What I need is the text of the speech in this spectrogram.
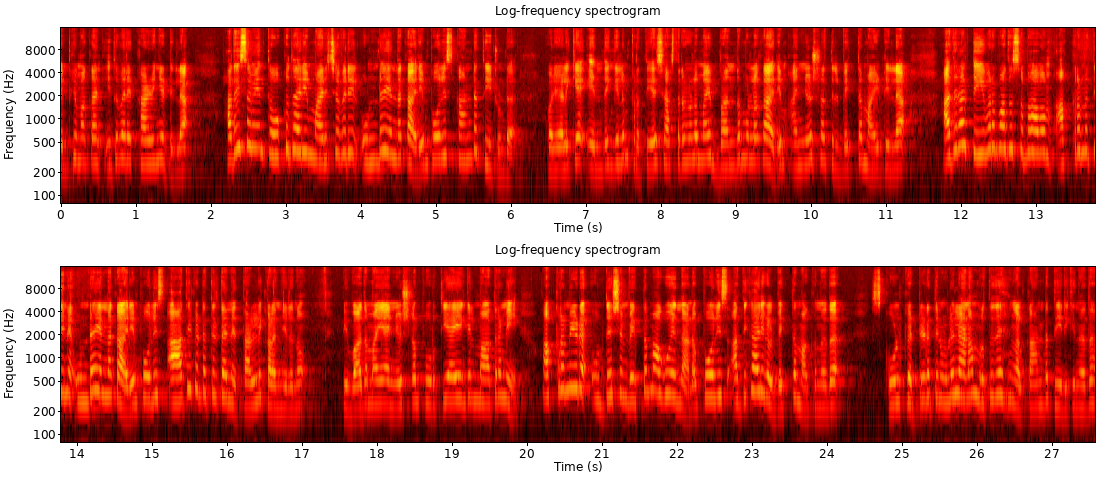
ലഭ്യമാക്കാൻ ഇതുവരെ കഴിഞ്ഞിട്ടില്ല. അതേസമയം തോക്കുധാരി മരിച്ചവരിൽ ഉണ്ട് എന്ന കാര്യം പോലീസ് കണ്ടെത്തിയിട്ടുണ്ട്. കൊലയാളിക്ക് എന്തെങ്കിലും പ്രത്യയശാസ്ത്രങ്ങളുമായി ബന്ധമുള്ള കാര്യം അന്വേഷണത്തിൽ വ്യക്തമായിട്ടില്ല. അതിനാൽ തീവ്രവാദ സ്വഭാവം അക്രമത്തിന് ഉണ്ട് എന്ന കാര്യം പോലീസ് ആദ്യഘട്ടത്തിൽ തന്നെ തള്ളിക്കളഞ്ഞിരുന്നു. വിവാദമായ അന്വേഷണം പൂർത്തിയായെങ്കിൽ മാത്രമേ അക്രമിയുടെ ഉദ്ദേശം വ്യക്തമാകൂ എന്നാണ് പോലീസ് അധികാരികൾ വ്യക്തമാക്കുന്നത്. സ്കൂൾ കെട്ടിടത്തിനുള്ളിലാണ് മൃതദേഹങ്ങൾ കണ്ടെത്തിയിരിക്കുന്നത്.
